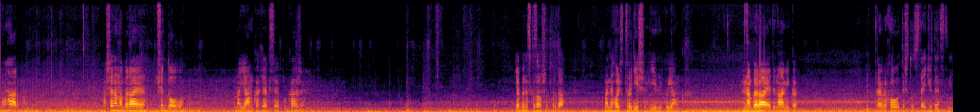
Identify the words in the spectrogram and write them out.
Ну гарно. Машина набирає чудово. На ямках, як себе покаже. Я би не сказав, що тверда. У мене гольф твердіше їде по ямках набирає динаміка. Треба враховувати, що тут стейдж 1 стоїть.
